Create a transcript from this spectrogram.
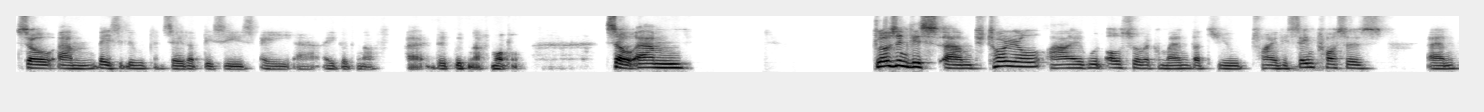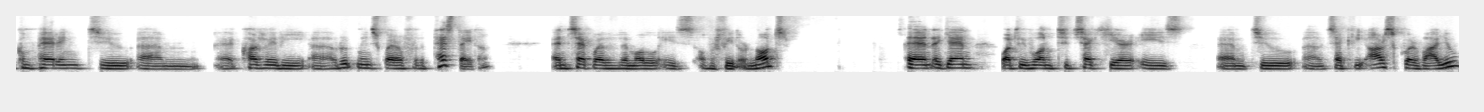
So um, basically, we can say that this is a, uh, a good enough uh, the good enough model. So um, closing this um, tutorial, I would also recommend that you try the same process and comparing to um, uh, the uh, root mean square for the test data and check whether the model is overfit or not. And again, what we want to check here is um, to uh, check the R square value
